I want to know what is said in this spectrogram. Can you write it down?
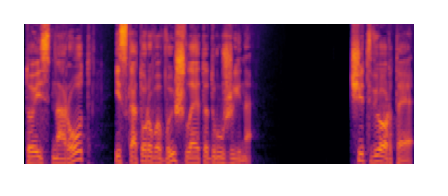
то есть народ, из которого вышла эта дружина. Четвертое.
